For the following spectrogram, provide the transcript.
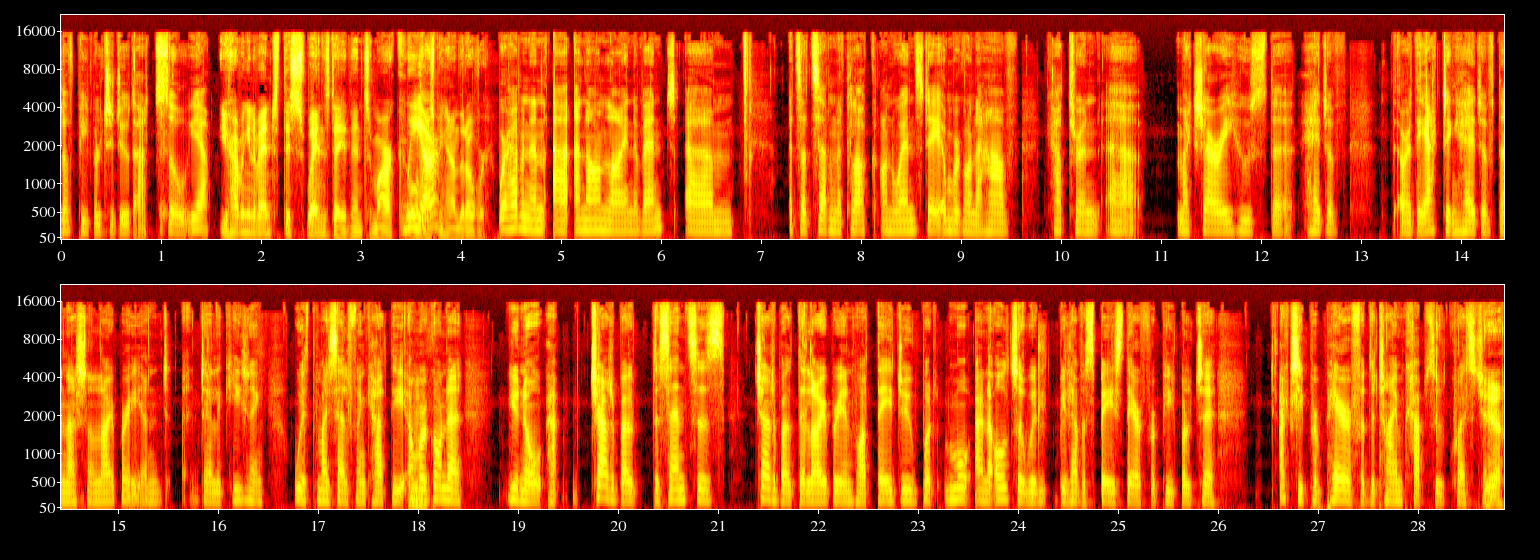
love people to do that. So yeah, You're having an event this Wednesday then to mark We all this are. being handed over. we're having an uh, an online event. Um, it's at seven o'clock on Wednesday, and we're going to have Catherine uh, McSharry, who's the head of or the acting head of the National Library, and uh, Della Keating with myself and Kathy, and we're mm. going to, you know, uh, chat about the census, chat about the library and what they do, but more, and also we'll we'll have a space there for people to actually prepare for the time capsule question. Yeah.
